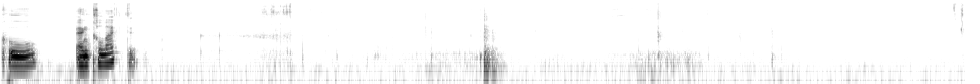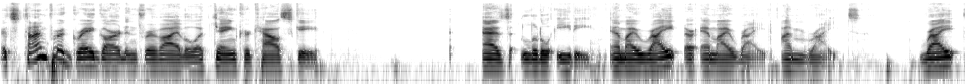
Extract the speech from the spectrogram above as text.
cool, and collective. It's time for a Grey Gardens revival with Jane Krakowski as Little Edie. Am I right or am I right? I'm right. Right?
